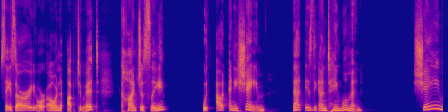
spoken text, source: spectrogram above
say sorry or own up to it consciously without any shame, that is the untamed woman. Shame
